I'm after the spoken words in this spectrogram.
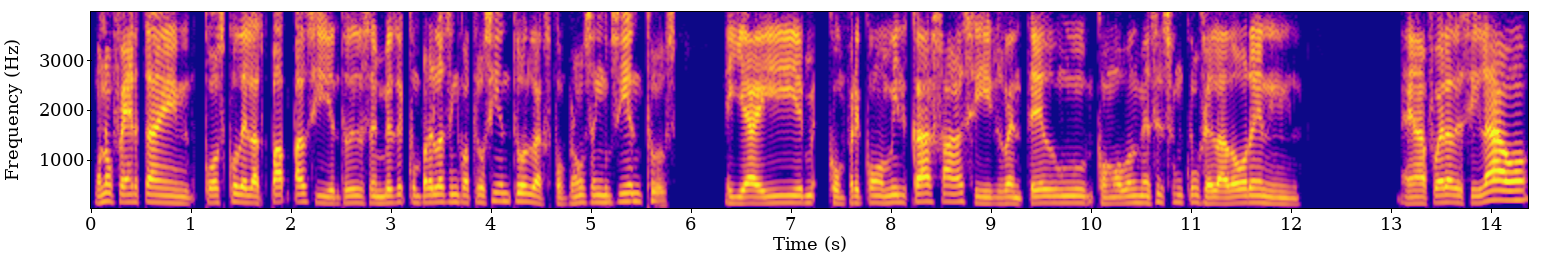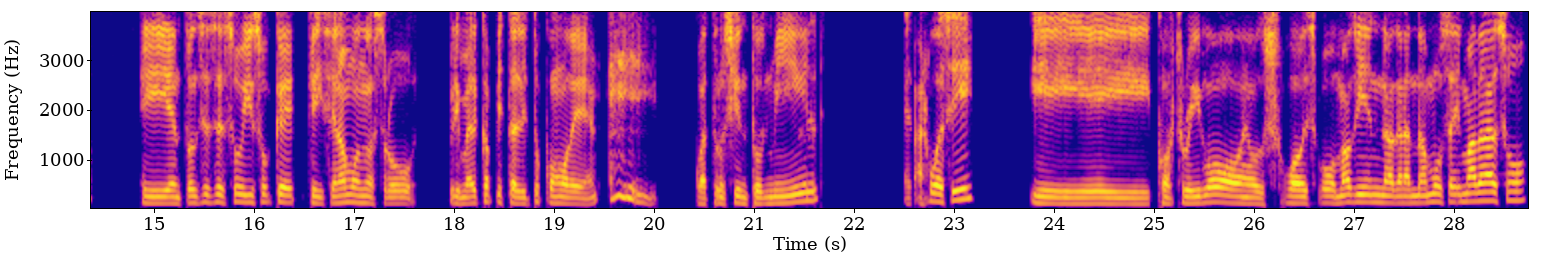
una oferta en Costco de las papas y entonces en vez de comprarlas en 400, las compramos en 200. Y ahí compré como mil cajas y renté un- como dos meses un congelador en, en afuera de Silao. Y entonces eso hizo que, que hiciéramos nuestro primer capitalito como de 400 mil, algo así. Y construimos, o, más bien agrandamos el madrazo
